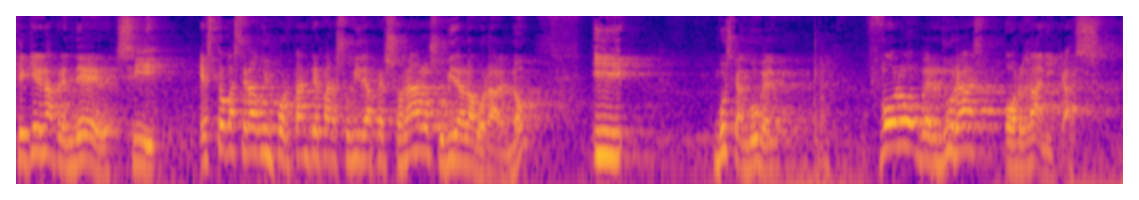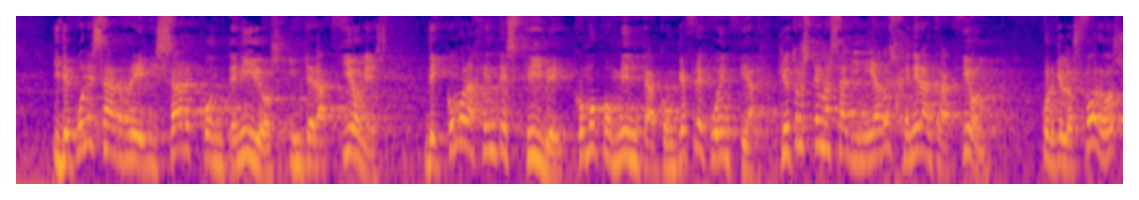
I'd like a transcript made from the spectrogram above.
qué quieren aprender, si esto va a ser algo importante para su vida personal o su vida laboral, ¿no? Y busca en Google foro verduras orgánicas y te pones a revisar contenidos, interacciones, de cómo la gente escribe, cómo comenta, con qué frecuencia, qué otros temas alineados generan tracción. Porque los foros,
